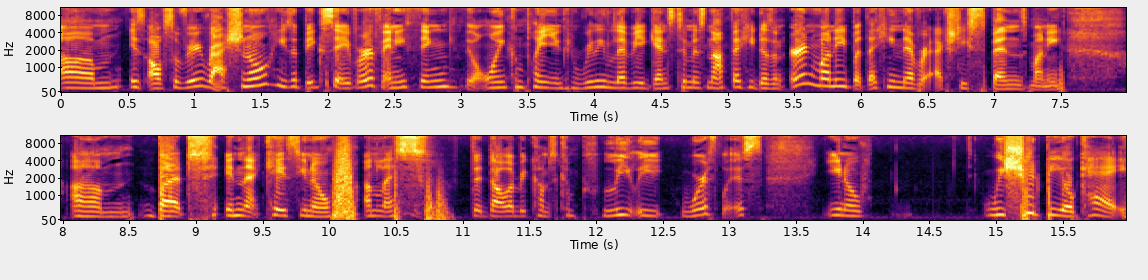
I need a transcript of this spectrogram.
um, is also very rational. He's a big saver. If anything, the only complaint you can really levy against him is not that he doesn't earn money, but that he never actually spends money. Um, but in that case, you know, unless the dollar becomes completely worthless, you know, we should be okay.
